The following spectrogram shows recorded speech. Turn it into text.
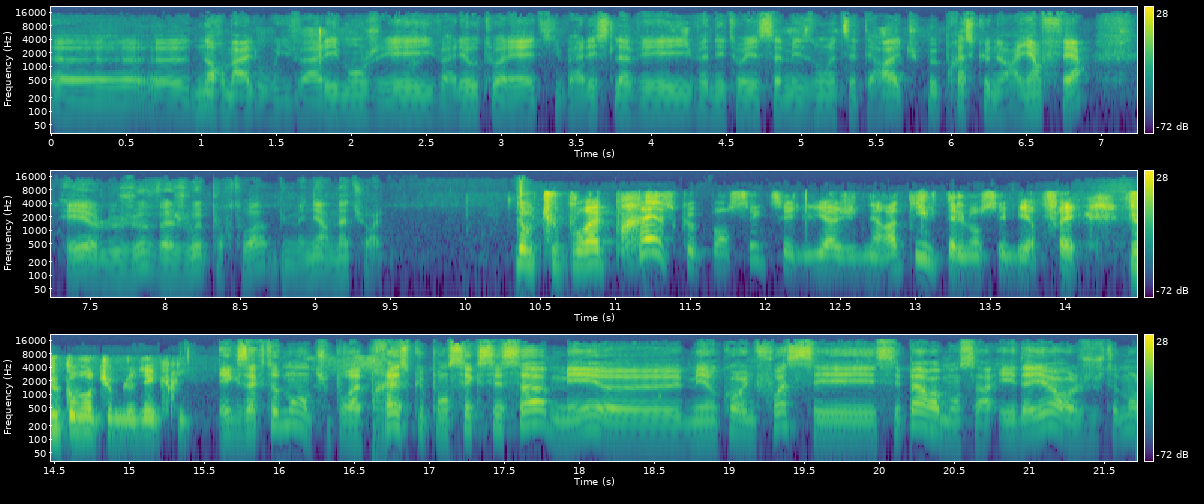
euh, normal où il va aller manger, il va aller aux toilettes, il va aller se laver, il va nettoyer sa maison, etc. Et tu peux presque ne rien faire et euh, le jeu va jouer pour toi d'une manière naturelle. Donc tu pourrais presque penser que c'est une IA générative, tellement c'est bien fait, vu comment tu me le décris. Exactement, tu pourrais presque penser que c'est ça, mais, euh, encore une fois, c'est pas vraiment ça. Et d'ailleurs, justement,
